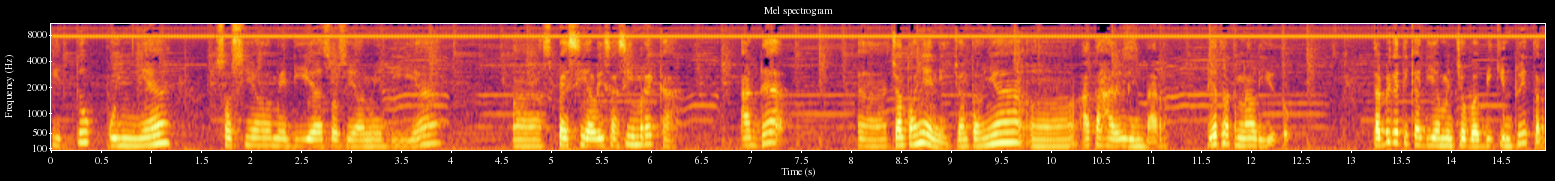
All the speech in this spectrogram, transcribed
itu punya sosial media sosial media uh, spesialisasi mereka. Ada uh, contohnya ini contohnya uh, Atta Halilintar. Dia terkenal di YouTube. Tapi ketika dia mencoba bikin Twitter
